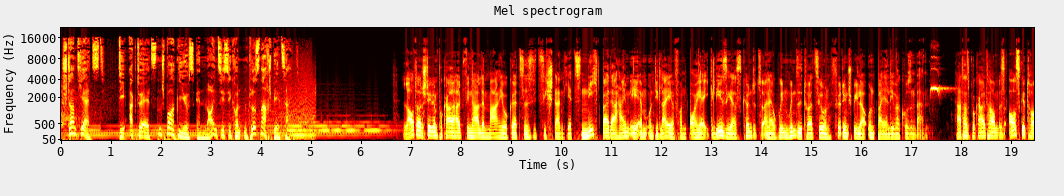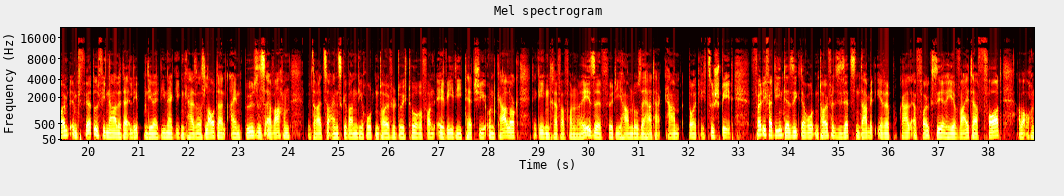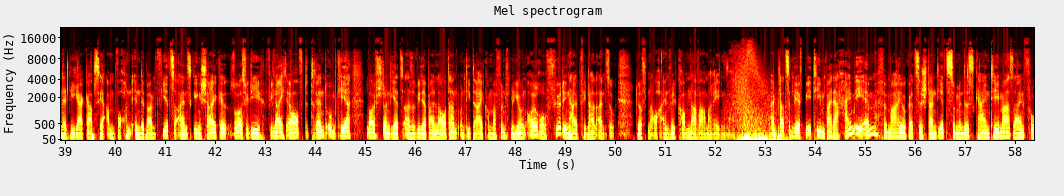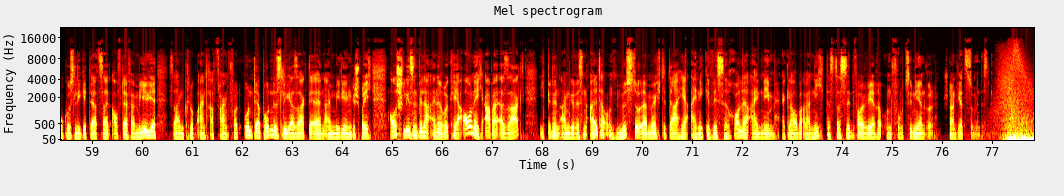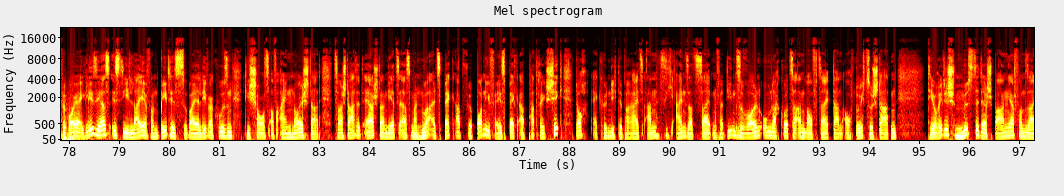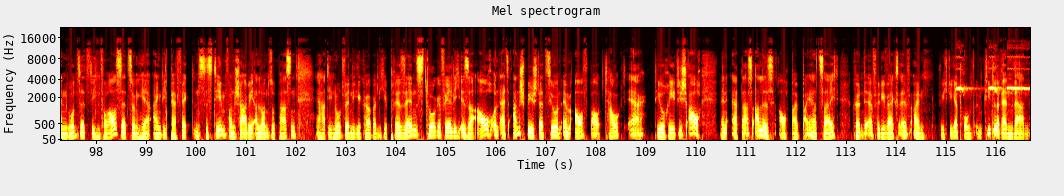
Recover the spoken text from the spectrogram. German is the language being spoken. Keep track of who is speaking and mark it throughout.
Speaker 1: Stand jetzt. Die aktuellsten Sportnews in 90 Sekunden plus Nachspielzeit.
Speaker 2: Lautern steht im Pokal-Halbfinale. Mario Götze sieht sich Stand jetzt nicht bei der Heim-EM und die Laie von Boyer Iglesias könnte zu einer Win-Win-Situation für den Spieler und Bayer Leverkusen werden. Herthas Pokaltraum ist ausgeträumt. Im Viertelfinale, da erlebten die Berliner gegen Kaiserslautern ein böses Erwachen. Mit 3 zu 1 gewannen die Roten Teufel durch Tore von Elvedi, Tetschi und Karlok. Der Gegentreffer von Rese für die harmlose Hertha kam deutlich zu spät. Völlig verdient der Sieg der Roten Teufel. Sie setzten damit ihre Pokalerfolgsserie weiter fort. Aber auch in der Liga gab es ja am Wochenende beim 4 zu 1 gegen Schalke sowas wie die vielleicht erhoffte Trendumkehr. Läuft stand jetzt also wieder bei Lautern und die 3,5 5 Millionen Euro für den Halbfinaleinzug dürften auch ein willkommener warmer Regen sein. Ein Platz im DFB-Team bei der Heim-EM für Mario Götze stand jetzt zumindest kein Thema. Sein Fokus liegt derzeit auf der Familie, seinem Club Eintracht Frankfurt und der Bundesliga, sagte er in einem Mediengespräch. Ausschließen will er eine Rückkehr auch nicht, aber er sagt, ich bin in einem gewissen Alter und müsste oder möchte daher eine gewisse Rolle einnehmen. Er glaube aber nicht, dass das sinnvoll wäre und funktionieren würde. Stand jetzt zumindest. Für Boyer Iglesias ist die Laie von Betis zu Bayer Leverkusen die Chance auf einen Neustart. Zwar startet er, stand jetzt erstmal nur als Backup für Boniface Backup Patrick Schick, doch er kündigte bereits an, sich Einsatzzeiten verdienen zu wollen, um nach kurzer Anlaufzeit dann auch durchzustarten. Theoretisch müsste der Spanier von seinen grundsätzlichen Voraussetzungen her eigentlich perfekt ins System von Xabi Alonso passen. Er hat die notwendige körperliche Präsenz, torgefährlich ist er auch und als Anspielstation im Aufbau taugt er theoretisch auch. Wenn er das alles auch bei Bayer zeigt, könnte er für die Werkself ein wichtiger Trumpf im Titelrennen werden.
